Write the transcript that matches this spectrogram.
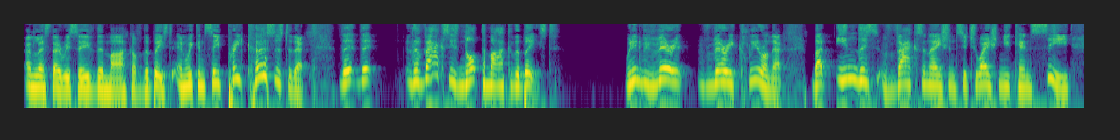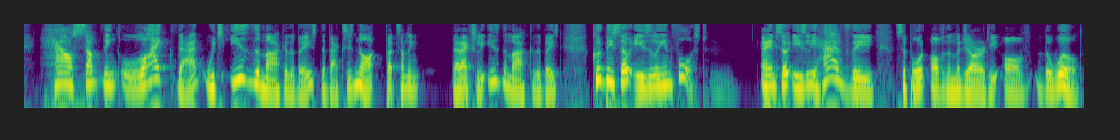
unless they receive the mark of the beast. And we can see precursors to that. The, the, the vax is not the mark of the beast. We need to be very, very clear on that. But in this vaccination situation, you can see how something like that, which is the mark of the beast, the vax is not, but something that actually is the mark of the beast, could be so easily enforced. Mm. And so easily have the support of the majority of the world.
